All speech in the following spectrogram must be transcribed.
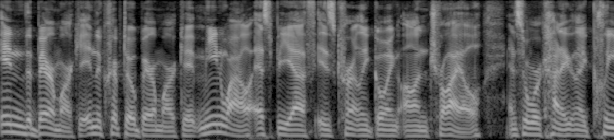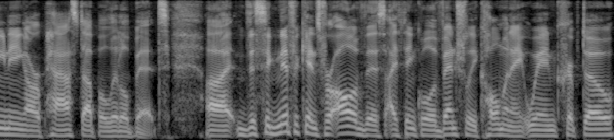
in the bear market, in the crypto bear market. Meanwhile, SBF is currently going on trial. And so we're kind of like cleaning our past up a little bit. Uh, the significance for all of this, I think, will eventually culminate when crypto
